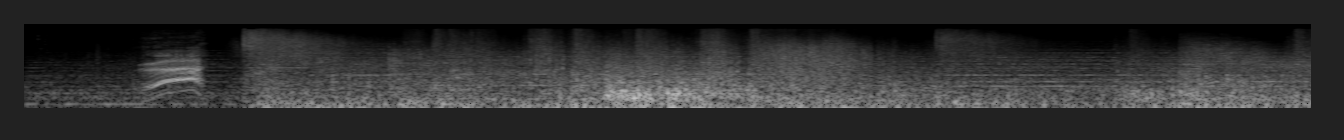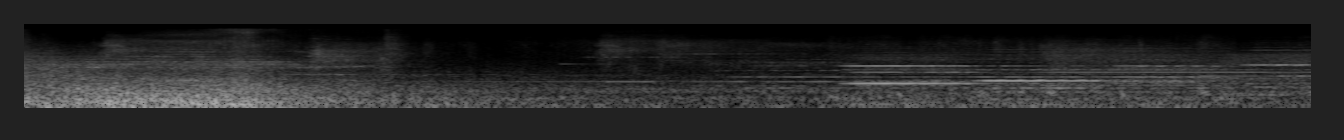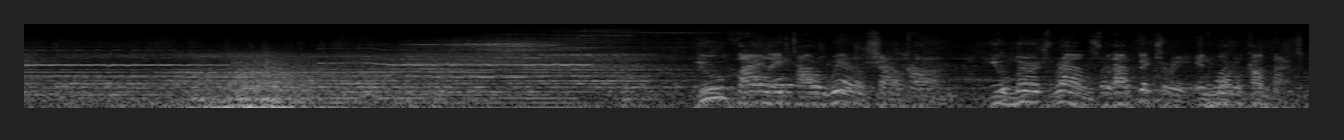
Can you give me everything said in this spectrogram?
Our will, shall come. You merge realms without victory in Mortal Kombat.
